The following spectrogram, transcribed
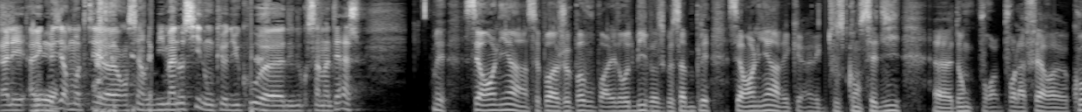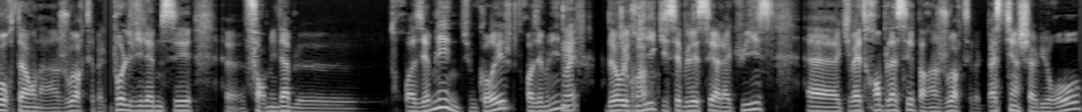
Allez, avec plaisir. Moi, tu euh, ancien rugbyman aussi, donc euh, du coup, euh, du coup, ça m'intéresse. Mais c'est en lien, hein. c'est pas, je veux pas vous parler de rugby parce que ça me plaît. C'est en lien avec avec tout ce qu'on s'est dit. donc pour pour la faire courte, hein, on a un joueur qui s'appelle Paul Villemc, formidable troisième ligne, tu me corriges, troisième ligne de rugby qui s'est blessé à la cuisse, euh, qui va être remplacé par un joueur qui s'appelle Bastien Chalureau.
